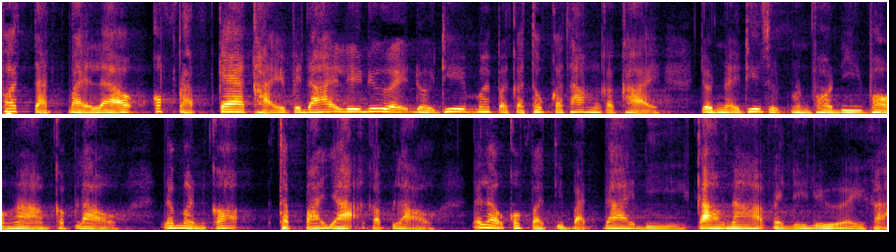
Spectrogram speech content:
พอจัดไปแล้วก็ปรับแก้ไขไปได้เรื่อยๆ โดยที่ไม่ไปกระทบกระทั่งกับใคร จนในที่สุดมันพอดีพองามกับเรา แล้วมันก็สัปปายะกับเรา แล้วเราก็ปฏิบัติได้ดีก้าวหน้าไปเรื่อยๆ ค่ะ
